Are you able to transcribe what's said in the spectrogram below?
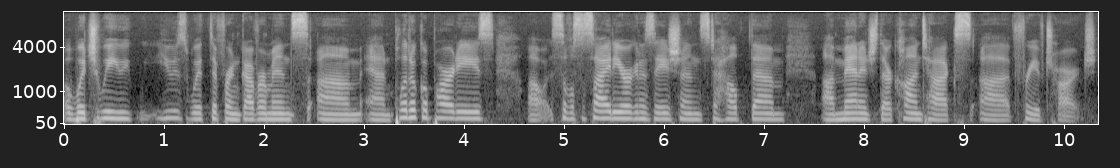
which we use with different governments um, and political parties, civil society organizations to help them uh, manage their contacts uh, free of charge.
